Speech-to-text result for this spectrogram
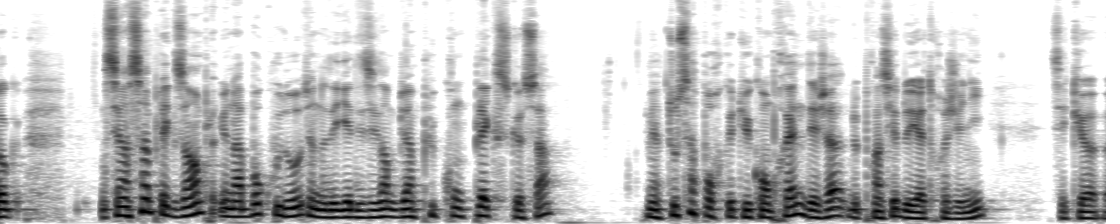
Donc, c'est un simple exemple. Il y en a beaucoup d'autres. Il, y a des exemples bien plus complexes que ça. Mais tout ça pour que tu comprennes déjà le principe de iatrogénie, c'est que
